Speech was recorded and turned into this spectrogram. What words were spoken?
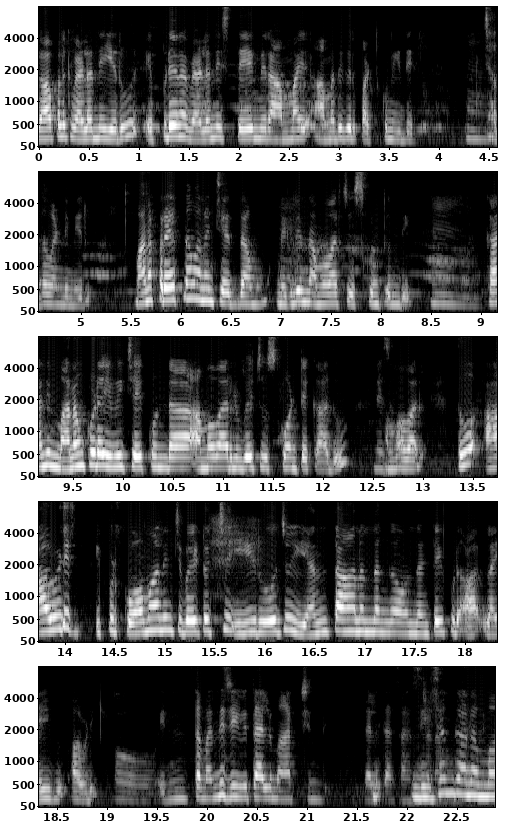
లోపలికి వెళ్ళనియరు ఎప్పుడైనా వెళ్ళనిస్తే మీరు ఆ అమ్మాయి అమ్మ దగ్గర పట్టుకుని ఇది. చదవండి మీరు. మన ప్రయత్నం మనం చేద్దాము మిగిలింది అమ్మవారు చూసుకుంటుంది ఉమ్. కానీ మనం కూడా ఏమీ చేయకుండా అమ్మవారు నువ్వే చూసుకుంటే కాదు నిజం. అమ్మవారితో ఆవిడ ఇప్పుడు కోమా నుంచి బయట వచ్చి ఈ రోజు ఎంత ఆనందంగా ఉందంటే ఇప్పుడు ఆ లైవ్ ఆవిడ ఓ ఇంతమంది జీవితాలు మార్చింది. నిజంగానమ్మా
